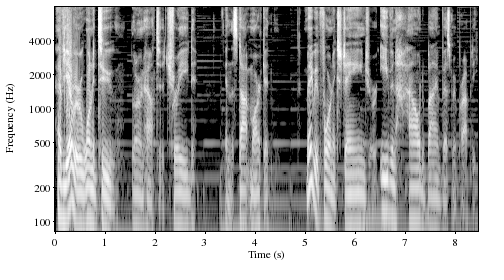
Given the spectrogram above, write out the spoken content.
Have you ever wanted to learn how to trade in the stock market, maybe foreign exchange, or even how to buy investment property?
